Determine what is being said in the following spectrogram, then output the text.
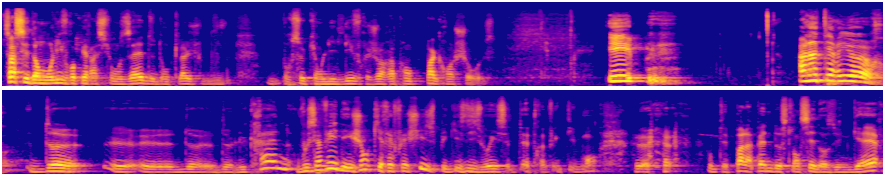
Ça, c'est dans mon livre Opération Z, donc là, pour ceux qui ont lu le livre, je leur apprends pas grand-chose. Et à l'intérieur de, euh, de, l'Ukraine, vous avez des gens qui réfléchissent puis qui se disent oui, c'est peut-être effectivement, euh, peut-être pas la peine de se lancer dans une guerre,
